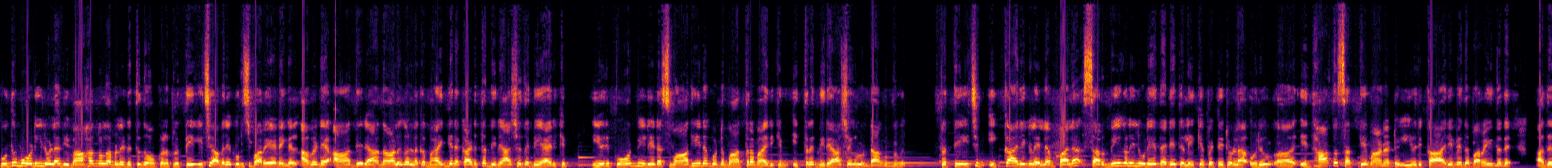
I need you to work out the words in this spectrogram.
പുതുമോടിയിലുള്ള വിവാഹങ്ങൾ നമ്മൾ എടുത്തു നോക്കണം. പ്രത്യേകിച്ച് അവരെ കുറിച്ച് പറയുകയാണെങ്കിൽ അവരുടെ ആദ്യ നാളുകളിലൊക്കെ ഭയങ്കര കടുത്ത നിരാശ തന്നെയായിരിക്കും. ഈ ഒരു ഫോൺ മീഡിയയുടെ സ്വാധീനം കൊണ്ട് മാത്രമായിരിക്കും ഇത്ര നിരാശകൾ ഉണ്ടാകുന്നത്. പ്രത്യേകിച്ചും ഇക്കാര്യങ്ങളെല്ലാം പല സർവേകളിലൂടെ തന്നെ തെളിയിക്കപ്പെട്ടിട്ടുള്ള ഒരു യഥാർത്ഥ സത്യമാണ് കേട്ടോ ഈ ഒരു കാര്യം എന്ന് പറയുന്നത്. അത്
